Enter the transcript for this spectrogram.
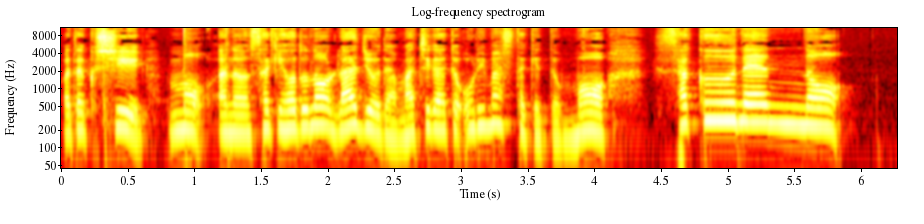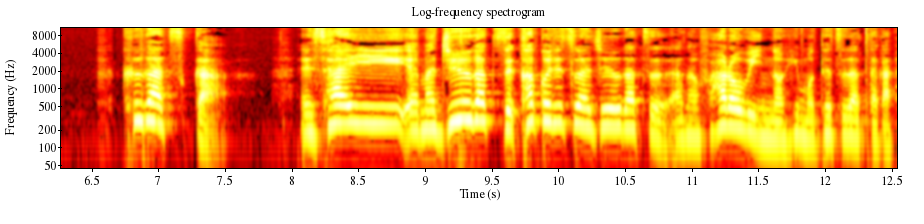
私、もう、あの、先ほどのラジオでは間違えておりましたけども、昨年の9月か、最、まあ、10月で、確実は10月、あの、ハロウィンの日も手伝ったから、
